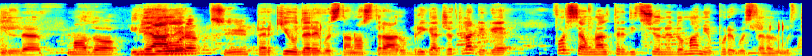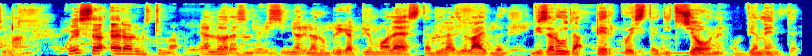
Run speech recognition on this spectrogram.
il modo ideale Migliore, sì. per chiudere questa nostra rubrica jet lag che forse ha un'altra edizione domani oppure questa era l'ultima. Questa era l'ultima. E allora, signori e signori, la rubrica più molesta di Radio Live vi saluta per questa edizione, ovviamente.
